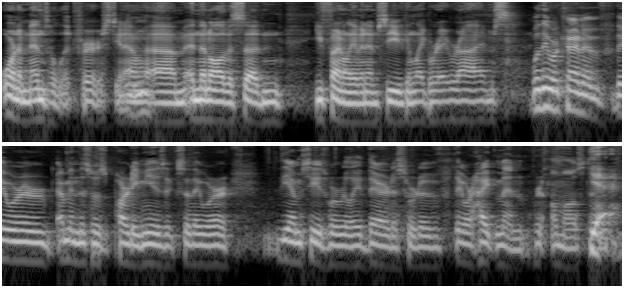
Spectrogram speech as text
ornamental at first, you know, mm-hmm. um, and then all of a sudden you finally have an MC who can like write rhymes. Well, they were kind of they were. I mean, this was party music, so they were the MCs were really there to sort of they were hype men almost. Yeah,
